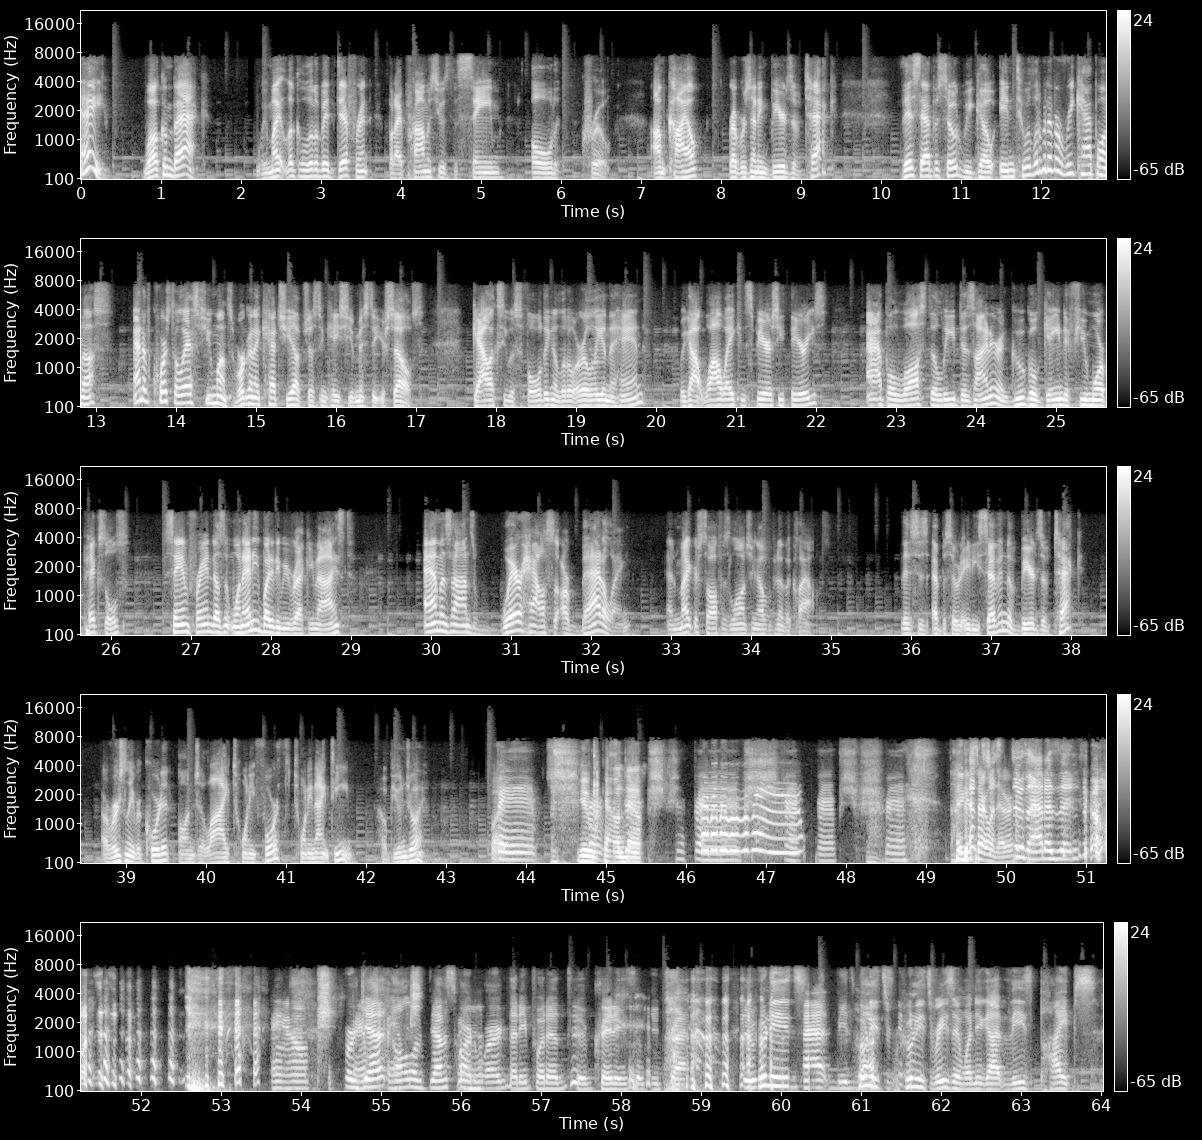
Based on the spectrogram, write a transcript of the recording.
Hey, welcome back. We might look a little bit different, but I promise you it's the same old crew. I'm Kyle, representing Beards of Tech. This episode, we go into a little bit of a recap on us, and of course, the last few months. We're going to catch you up just in case you missed it yourselves. Galaxy was folding a little early in the hand. We got Huawei conspiracy theories. Apple lost the lead designer, and Google gained a few more pixels. San Fran doesn't want anybody to be recognized. Amazon's warehouse are battling, and Microsoft is launching up into the clouds. This is episode 87 of Beards of Tech, originally recorded on July 24th, 2019. Hope you enjoy. You countdown. I can start whenever. Do that as intro. Forget all of Jeff's hard work that he put into creating some new tracks. Who needs That beats who needs who needs reason when you got these pipes?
